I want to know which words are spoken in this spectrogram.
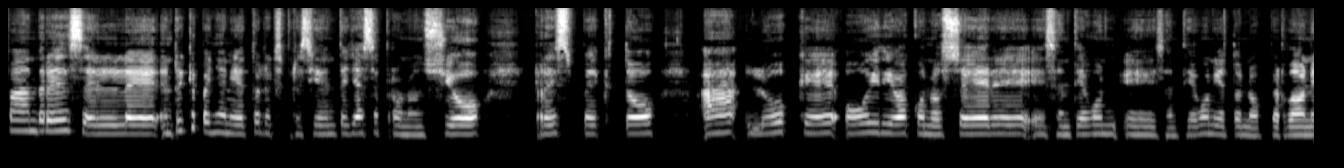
Andrés, el, eh, Enrique Peña Nieto, el expresidente, ya se pronunció respecto a lo que hoy dio a conocer eh, Santiago, eh, Santiago Nieto, no, perdón,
